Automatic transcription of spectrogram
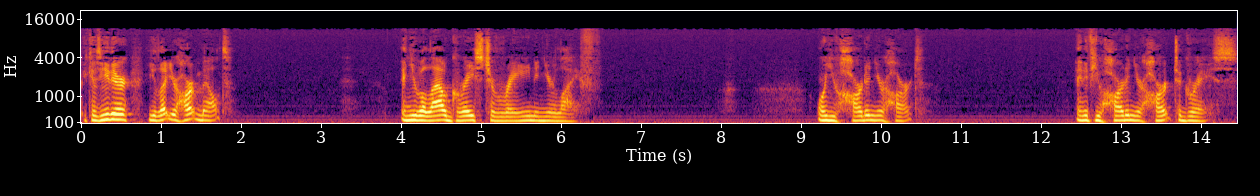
Because either you let your heart melt and you allow grace to reign in your life, or you harden your heart. And if you harden your heart to grace,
